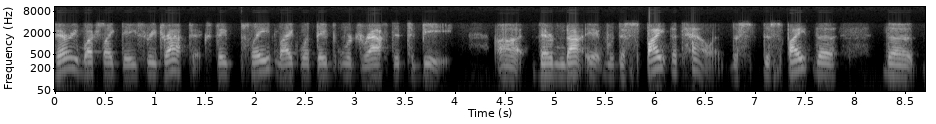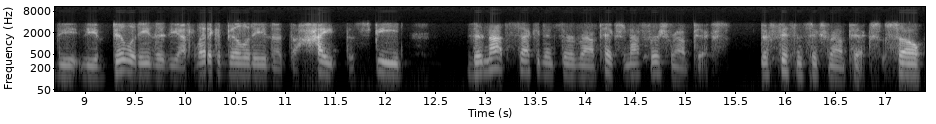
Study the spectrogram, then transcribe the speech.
very much like day three draft picks. They played like what they were drafted to be uh, they're not, it, despite the talent, despite the the the the ability, the the athletic ability, the the height, the speed, they're not second and third round picks. They're not first round picks. They're fifth and sixth round picks. So,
